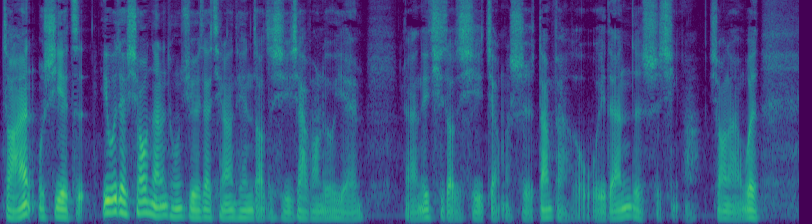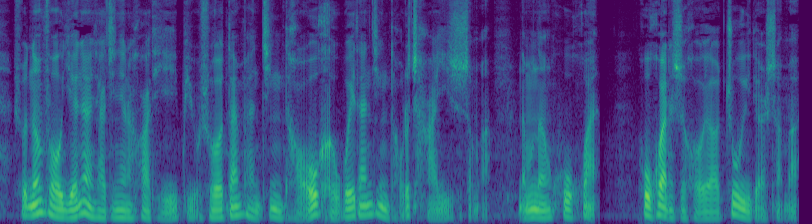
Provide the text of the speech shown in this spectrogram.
早安，我是叶子。一位叫肖楠的同学在前两天早自习下方留言，啊，那期早自习讲的是单反和微单的事情啊。肖楠问说，能否延展一下今天的话题？比如说单反镜头和微单镜头的差异是什么？能不能互换？互换的时候要注意点什么？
